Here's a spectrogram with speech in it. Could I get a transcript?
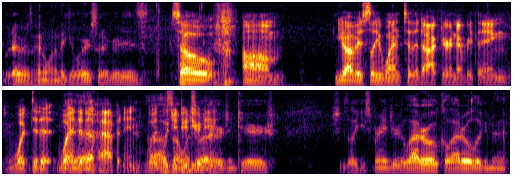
whatever. I was like, I don't want to make it worse, whatever it is. So, um, you obviously went to the doctor and everything. What did it? What ended up happening? What Uh, would so you I do to your knee? urgent care. She's like, you sprained your lateral collateral ligament.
